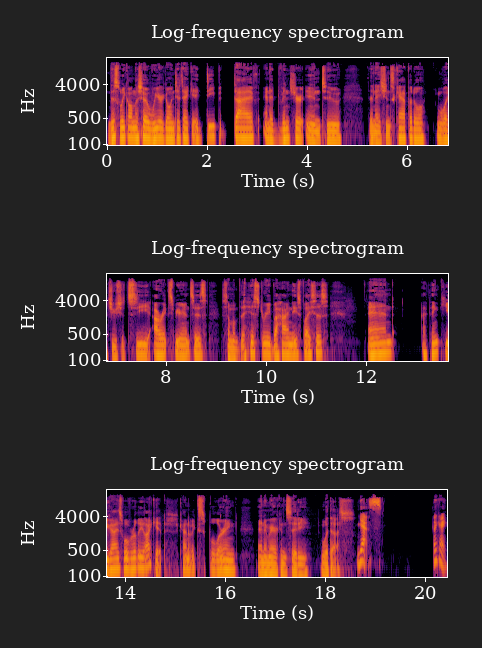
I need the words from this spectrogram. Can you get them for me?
this week on the show, we are going to take a deep dive and adventure into the nation's capital, what you should see, our experiences, some of the history behind these places. And I think you guys will really like it, kind of exploring an American city with us. Yes. Okay.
